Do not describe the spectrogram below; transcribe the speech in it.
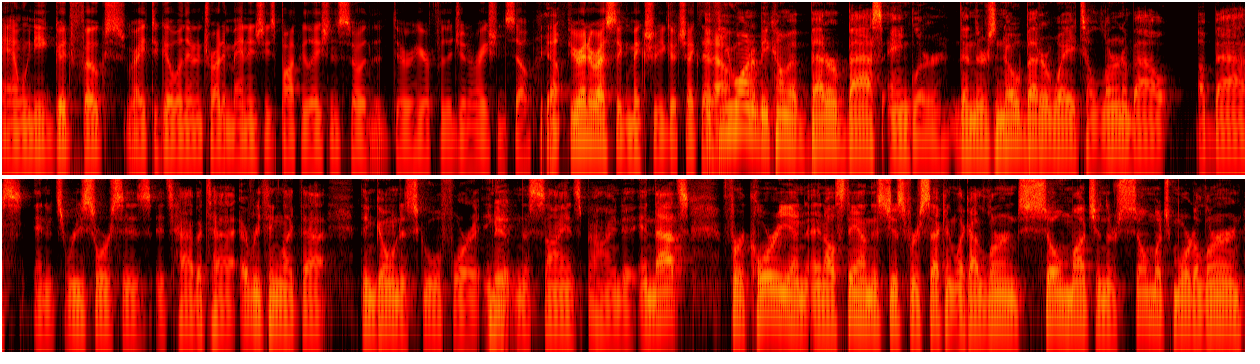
and we need good folks, right, to go in there and try to manage these populations so that they're here for the generation. So Yep. if you're interested, make sure you go check that if out. If you want to become a better bass angler, then there's no better way to learn about a bass and its resources, its habitat, everything like that, than going to school for it and Yep. getting the science behind it. And that's for Corey, and, and I'll stay on this just for a second. Like I learned so much, and there's so much more to learn.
